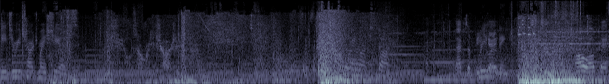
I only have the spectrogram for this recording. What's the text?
Need to recharge my shields. Shields are recharging. Throwing arc star. That's a PK. Reloading. Oh, okay.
